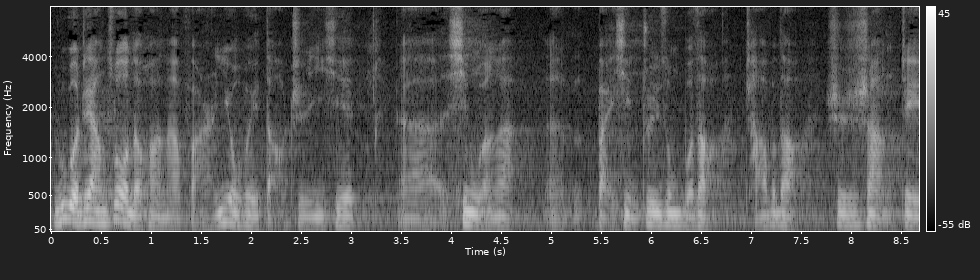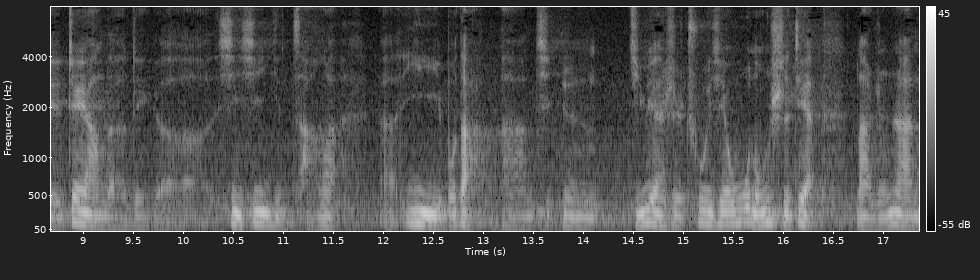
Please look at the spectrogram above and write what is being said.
如果这样做的话呢，反而又会导致一些呃新闻啊，呃，百姓追踪不到、查不到。事实上，这这样的这个信息隐藏啊，呃，意义不大啊。其嗯，即便是出一些乌龙事件，那仍然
